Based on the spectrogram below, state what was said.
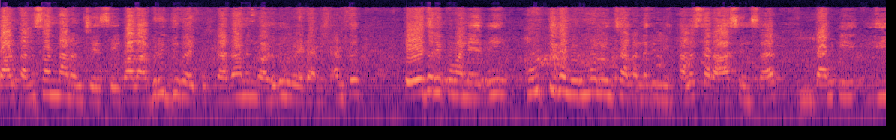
వాళ్ళకి అనుసంధానం చేసి వాళ్ళ అభివృద్ధి వైపు ప్రధానంగా అడుగులు వేయడానికి అంటే పేదరికం అనేది పూర్తిగా నిర్మూలించాలన్నది మీ కల సార్ ఆశయం సార్. దానికి ఈ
